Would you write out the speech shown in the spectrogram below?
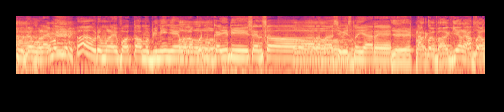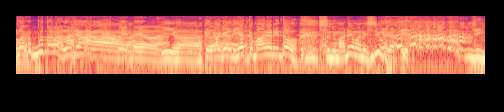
udah mulai. Emang iya? Ah, udah mulai foto sama bininya Oh. walaupun mukanya disensor Oh. sama si Wisnu Yare. Iya, iya, keluarga bahagia lah, Takut gua rebut apa lah. Ya. Gila Kagak lihat kemarin itu Senyum ade manis juga anjing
